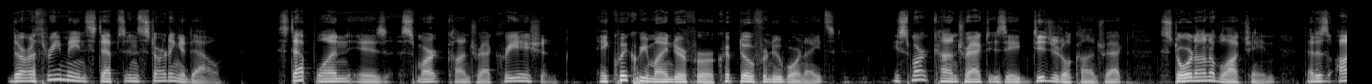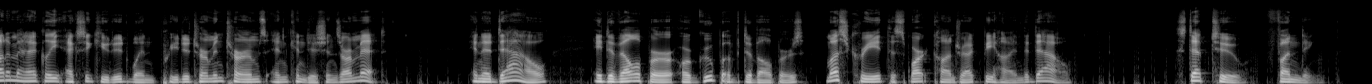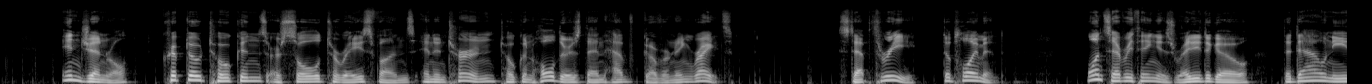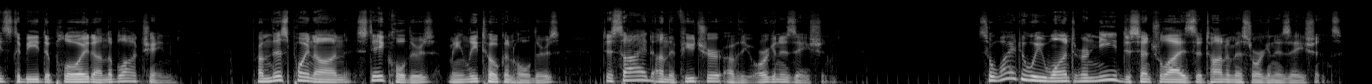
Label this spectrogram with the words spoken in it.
There are three main steps in starting a DAO. Step one is smart contract creation. A quick reminder for Crypto for Newbornites a smart contract is a digital contract stored on a blockchain that is automatically executed when predetermined terms and conditions are met. In a DAO, a developer or group of developers must create the smart contract behind the DAO. Step 2 Funding. In general, crypto tokens are sold to raise funds, and in turn, token holders then have governing rights. Step 3 Deployment. Once everything is ready to go, the DAO needs to be deployed on the blockchain. From this point on, stakeholders, mainly token holders, decide on the future of the organization. So, why do we want or need decentralized autonomous organizations?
